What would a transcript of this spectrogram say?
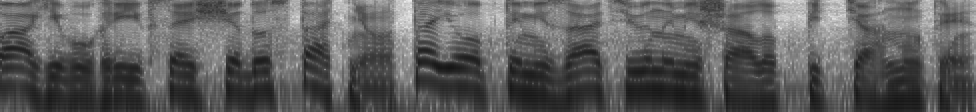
багів у грі все ще достатньо, та й оптимізацію не мішало б підтягнути.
